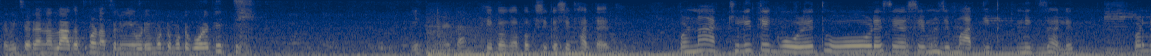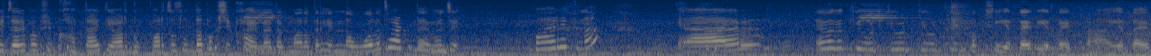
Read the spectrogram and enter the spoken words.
त्या बिचाऱ्यांना लागत पण असेल मी एवढे मोठे मोठे गोळे फेकते. एक मिनिट हे. बघा पक्षी कसे खात आहेत पण ना ॲक्च्युली ते गोळे थोडेसे असे म्हणजे मातीत मिक्स झालेत. पण बिचारे पक्षी खात आहेत यार. दुपारचं सुद्धा पक्षी खायला येतात. मला तर हे नव्वलच वाटतंय. म्हणजे भारीच ना? यार. हे बघा क्यूट क्यूट क्यूट क्यूट पक्षी येत आहेत येत आहेत. हां येत आहेत.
